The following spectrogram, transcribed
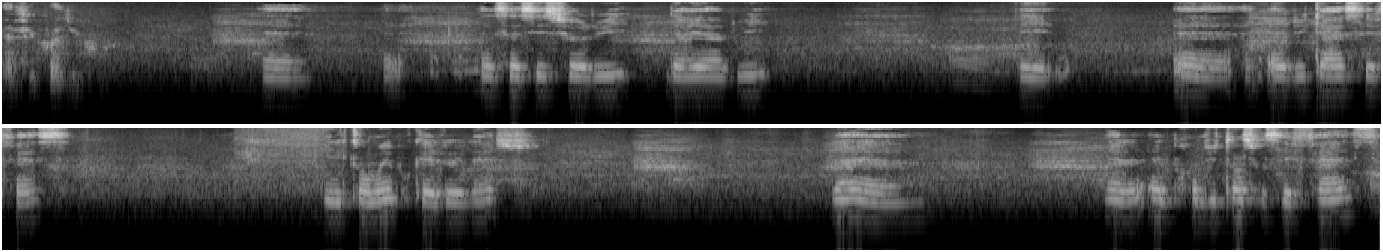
Elle fait quoi du coup? Elle, elle, elle s'assied sur lui, derrière lui, et elle, elle lui caresse ses fesses. Il est cambré pour qu'elle le lèche. Là, euh, elle, elle prend du temps sur ses fesses,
